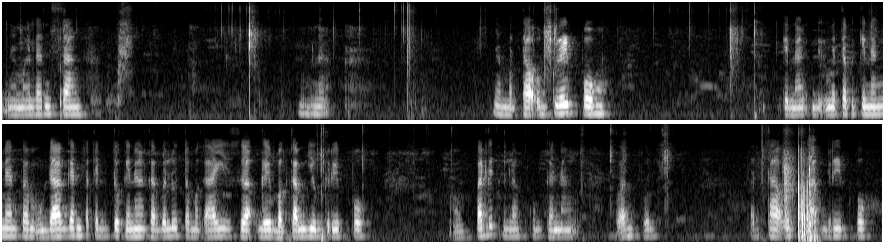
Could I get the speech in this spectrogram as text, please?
Ng mga lansang. Na, na mataog gripo. Kinang, di matapig kinanglan pa, udagan pa dito kinang kabalo, ta mag-ayos, gay bagkamyo gripo. Oh, palit na lang kung kanang kuan po. Pantaod sa gripo.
